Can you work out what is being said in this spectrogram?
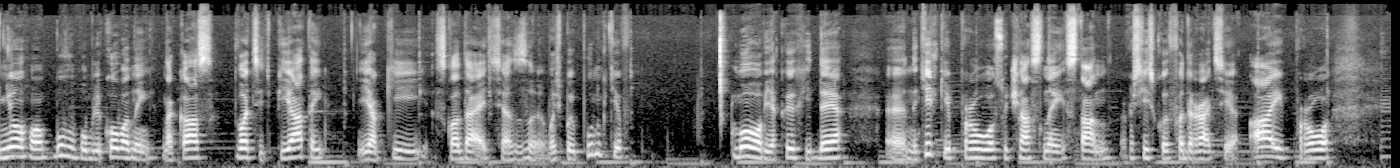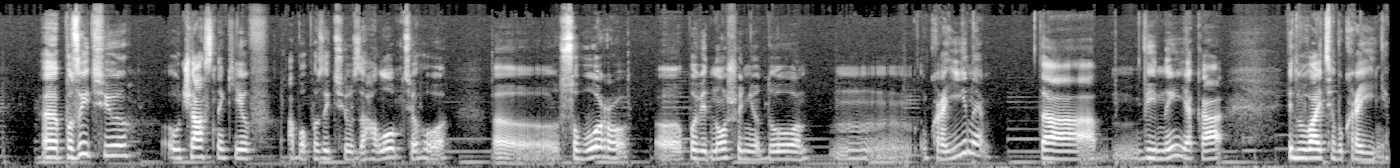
нього був опублікований наказ 25, який складається з восьми пунктів, мова в яких йде е, не тільки про сучасний стан Російської Федерації, а й про е, позицію учасників або позицію загалом цього е, собору е, по відношенню до України та війни, яка відбувається в Україні.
